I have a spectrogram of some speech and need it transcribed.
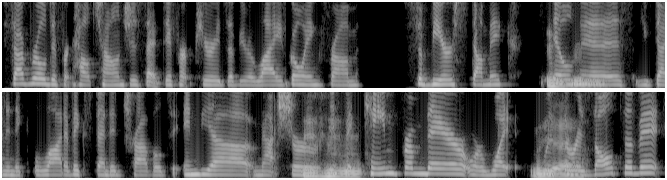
several different health challenges at different periods of your life, going from severe stomach Mhm. illness. You've done an, a lot of extended travel to India. I'm not sure if Mhm. it came from there or what was Yeah. the result of it.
